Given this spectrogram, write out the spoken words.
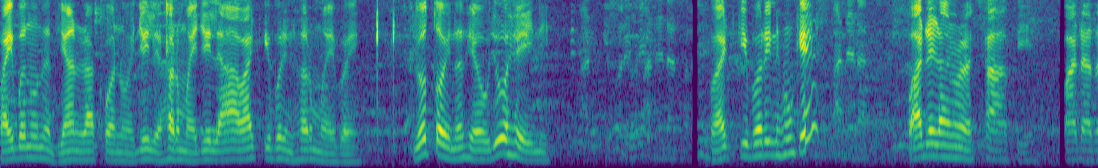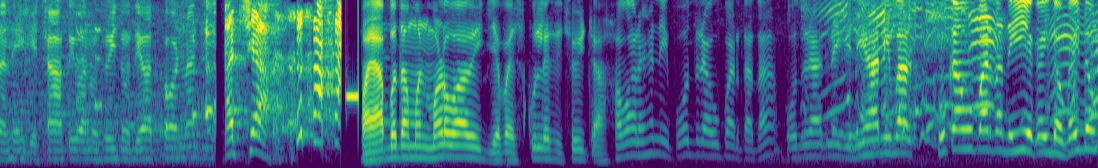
ભાઈબંધોને ધ્યાન રાખવાનું હોય. જોઈ લે હરમાય જોઈ લે, આ વાટકી ભરીને હરમાય ભાઈ. જોતોય નથી આવું જો હે નહીં. વાટકી ભરીને શું કે? પાડેડાનો ચા પીએ. પાડાતા નહીં કે ચા પીવાનું જોઈ તો દેવાત ખબર ના અચ્છા. ભાઈ આ બધા મને મળવા આવી ગયા ભાઈ સ્કૂલેથી છૂટા સવારે હે ને પોદરા ઉપાડતા હતા. પોદરા એટલે કે નિહારની બાર હું કામ ઉપાડતા હતા ઈ કહી દઉં કહી દઉં.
